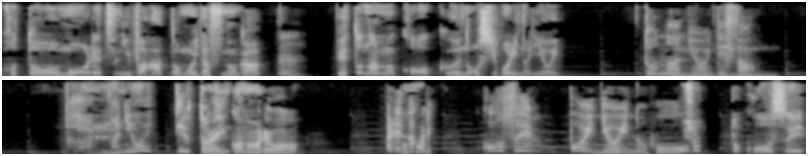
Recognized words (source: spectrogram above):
ことを猛烈にバーっと思い出すのが、うん。ベトナム航空のおしぼりの匂い。どんな匂いでした？どんな匂いって言ったらいいんかな、あれは。あれ、なんかあんまり香水っぽい匂いの方？ちょっと香水っ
